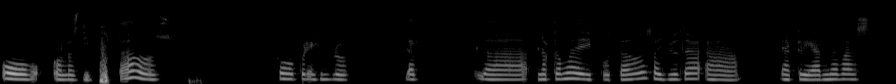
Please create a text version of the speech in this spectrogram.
o, los diputados. Como por ejemplo, la, la, la Cámara de Diputados ayuda a, a crear nuevas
